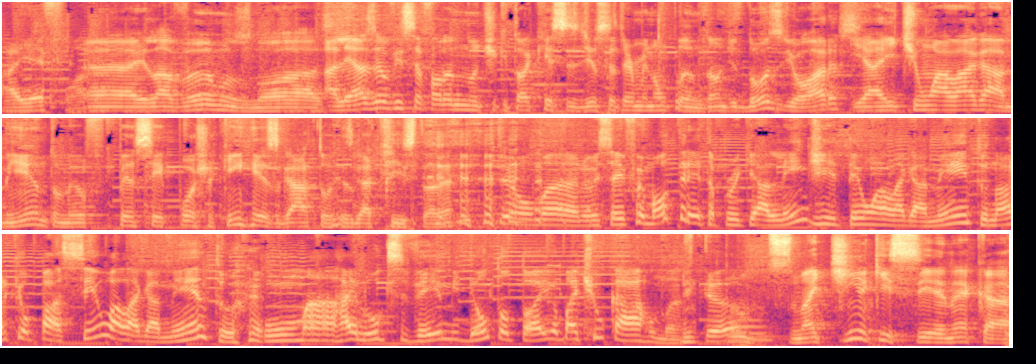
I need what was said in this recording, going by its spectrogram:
Aí é foda. Ai, lá vamos nós. Aliás, eu vi você falando no TikTok que esses dias você terminou um plantão de 12 horas e aí tinha um alagamento, meu. Eu pensei, poxa, quem resgata o resgatista, né? Então, mano, isso aí foi mal treta, porque além de ter um alagamento, na hora que eu passei o alagamento, uma Hilux veio, me deu um totó e eu bati o carro, mano. Então. Putz, mas tinha que ser, né, cara?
